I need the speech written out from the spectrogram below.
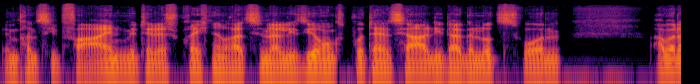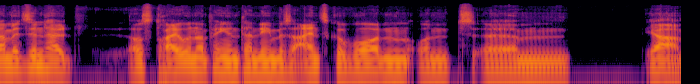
im Prinzip vereint mit den entsprechenden Rationalisierungspotenzialen, die da genutzt wurden. Aber damit sind halt aus drei unabhängigen Unternehmen ist eins geworden und ähm, ja,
